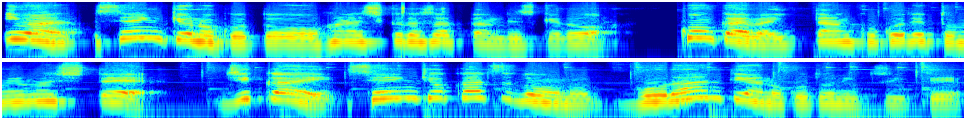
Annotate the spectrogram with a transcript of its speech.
今、選挙のことをお話しくださったんですけど、今回は一旦ここで止めまして、次回、選挙活動のボランティアのことについて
